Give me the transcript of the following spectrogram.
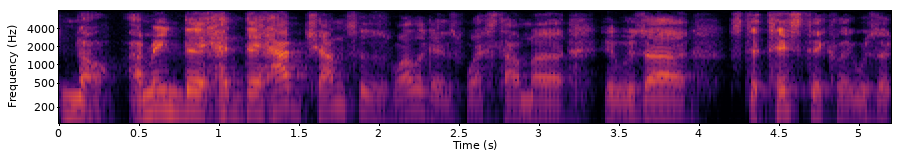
No, I mean they had they had chances as well against West Ham. Uh, it was uh, statistically it was a,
